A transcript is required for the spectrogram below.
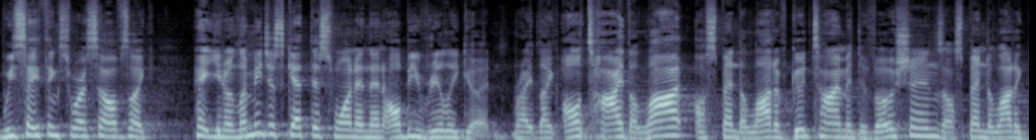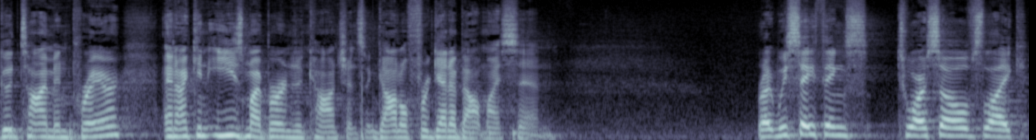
We say things to ourselves like, hey, you know, let me just get this one and then I'll be really good, right? Like, I'll tithe a lot, I'll spend a lot of good time in devotions, I'll spend a lot of good time in prayer, and I can ease my burdened conscience, and God will forget about my sin. Right? We say things to ourselves like,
